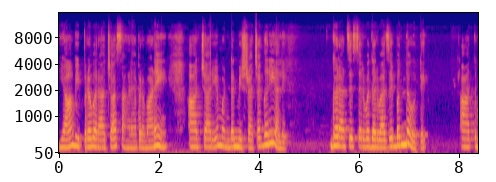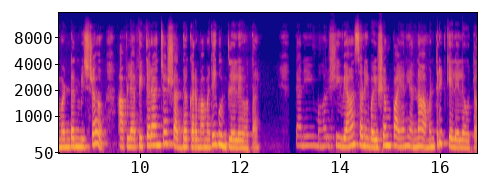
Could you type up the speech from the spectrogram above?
या विप्रवराच्या सांगण्याप्रमाणे आचार्य मंडन मिश्राच्या घरी आले. घराचे सर्व दरवाजे बंद होते. आत मंडन मिश्र आपल्या पितरांच्या श्राद्धकर्मामध्ये गुंतलेले होते. त्यांनी महर्षी व्यास आणि वैशंपायन यांना आमंत्रित केलेलं होतं.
